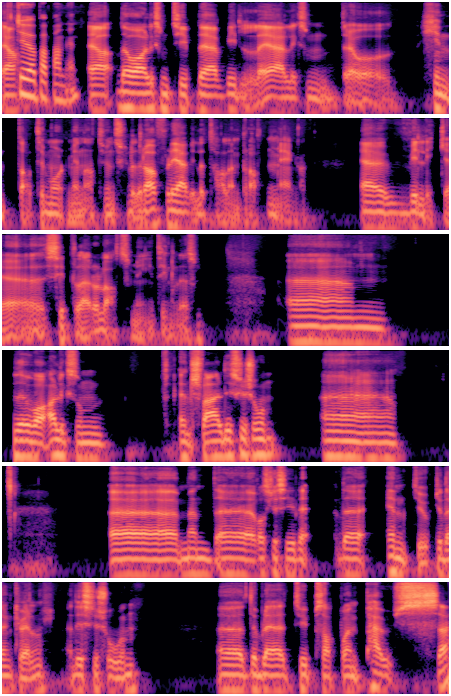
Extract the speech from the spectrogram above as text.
ja. Du og pappaen din. Ja, det var liksom typ det jeg ville. Jeg liksom drev og hinta til moren min at hun skulle dra, fordi jeg ville ta den praten med en gang. Jeg ville ikke sitte der og late som ingenting, liksom. Ehm, det var liksom en svær diskusjon. Uh, uh, men det, hva skal jeg si, det, det endte jo ikke den kvelden, diskusjonen. Uh, det ble typ satt på en pause,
